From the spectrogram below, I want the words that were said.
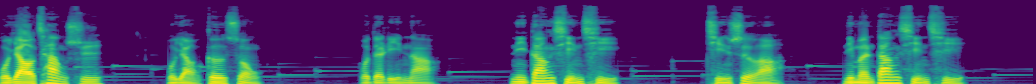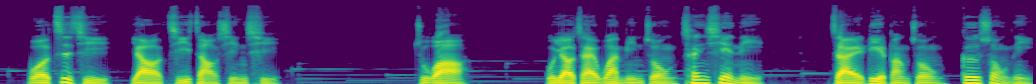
我要唱诗，我要歌颂。我的灵啊，你当行起；琴瑟啊，你们当行起。我自己要及早行起。主啊，我要在万民中称谢你，在列邦中歌颂你，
